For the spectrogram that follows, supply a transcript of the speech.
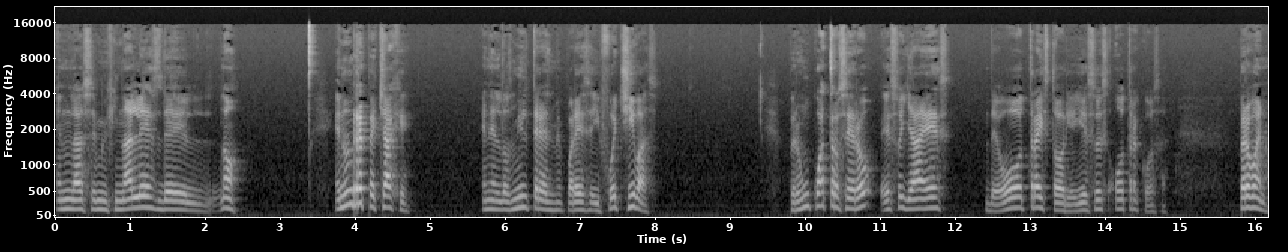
en las semifinales del... no, en un repechaje en el 2003 me parece y fue Chivas. Pero un 4-0 eso ya es de otra historia y eso es otra cosa. Pero bueno,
